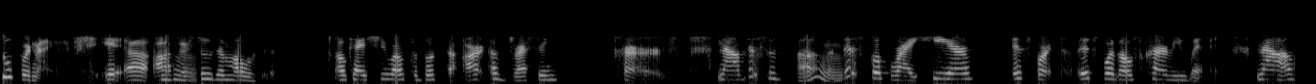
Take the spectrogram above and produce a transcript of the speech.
super nice. It, uh, author Mhm. Susan Moses. Okay, she wrote the book The Art of Dressing Curves. Now this is uh, Mm. this book right here is for it's for those curvy women. Now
